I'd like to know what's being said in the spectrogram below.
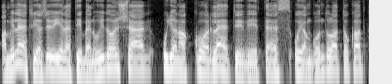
ami lehet, hogy az ő életében újdonság, ugyanakkor lehetővé tesz olyan gondolatokat,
